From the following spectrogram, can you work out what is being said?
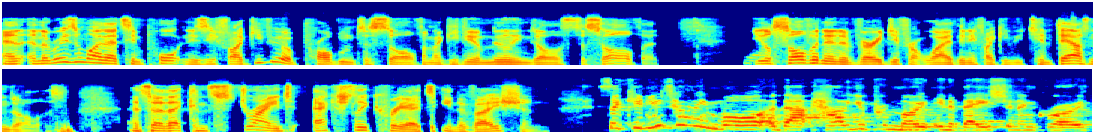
And, and the reason why that's important is if I give you a problem to solve and I give you a million dollars to solve it, you'll solve it in a very different way than if I give you $10,000. And so that constraint actually creates innovation. So, can you tell me more about how you promote innovation and growth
